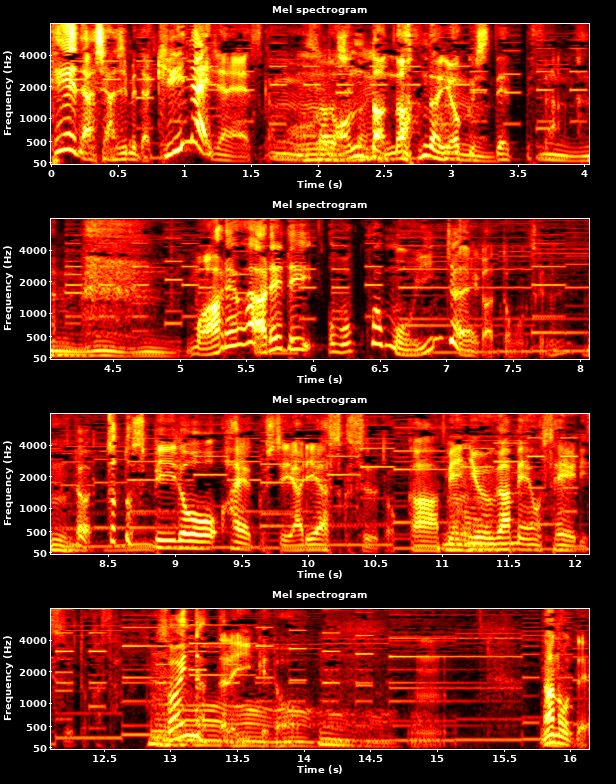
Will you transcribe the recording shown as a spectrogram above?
手出し始めたら切りないじゃないですか。うんどんどんどんどん良くしてってさ。もうあれはあれで、僕はもういいんじゃないかと思うんですけどね。うんだからちょっとスピードを速くしてやりやすくするとか、メニュー画面を整理するとかさ。うんそういうんだったらいいけど。うんうん。なので、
